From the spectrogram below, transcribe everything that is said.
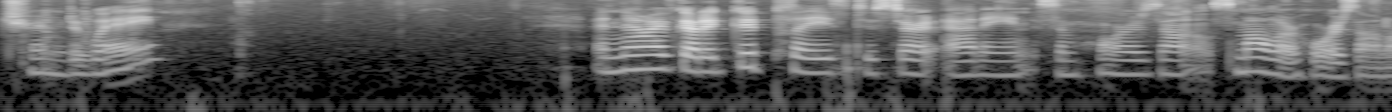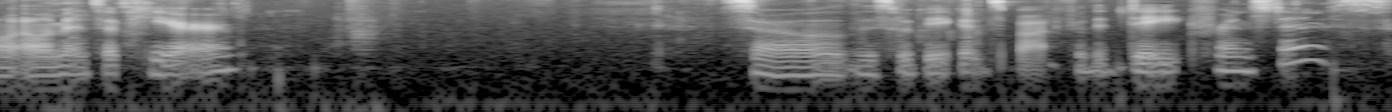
trimmed away. And now I've got a good place to start adding some horizontal, smaller horizontal elements up here. So this would be a good spot for the date, for instance.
